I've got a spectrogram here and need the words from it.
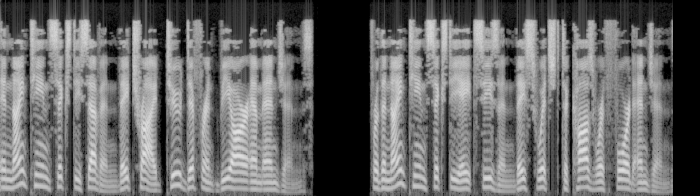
In 1967 they tried two different BRM engines. For the 1968 season they switched to Cosworth Ford engines.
